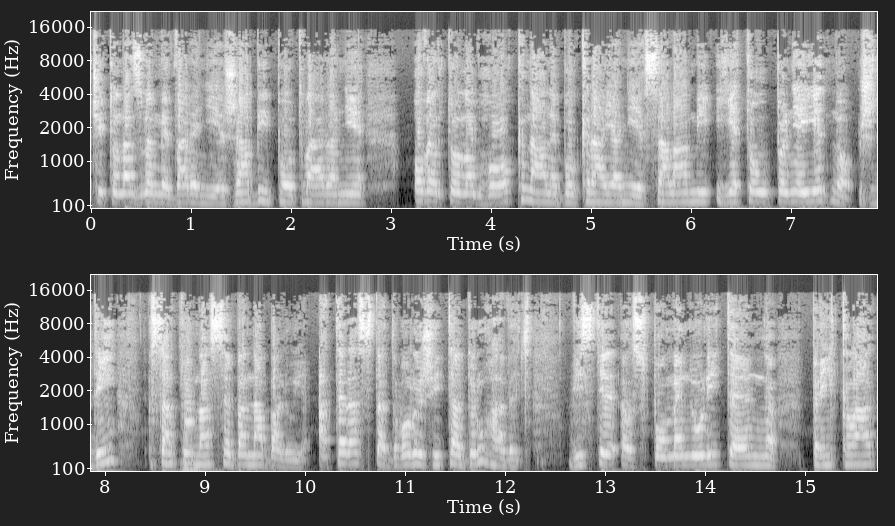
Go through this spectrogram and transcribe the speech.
či to nazveme varenie žaby, potváranie overtonovho okna alebo krajanie salámy, je to úplne jedno. Vždy sa to na seba nabaluje. A teraz tá dôležitá druhá vec. Vy ste e, spomenuli ten príklad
